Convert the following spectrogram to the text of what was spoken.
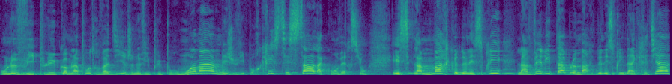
On ne vit plus, comme l'apôtre va dire, je ne vis plus pour moi-même, mais je vis pour Christ. C'est ça la conversion. Et la marque de l'esprit, la véritable marque de l'esprit d'un chrétien,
